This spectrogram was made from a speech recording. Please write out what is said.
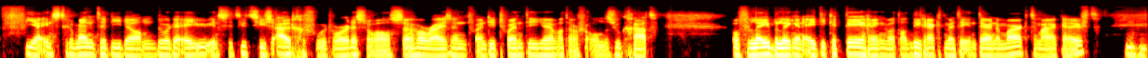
via instrumenten die dan door de EU-instituties uitgevoerd worden, zoals Horizon 2020, wat over onderzoek gaat. Of labeling en etikettering, wat dan direct met de interne markt te maken heeft. -hmm.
